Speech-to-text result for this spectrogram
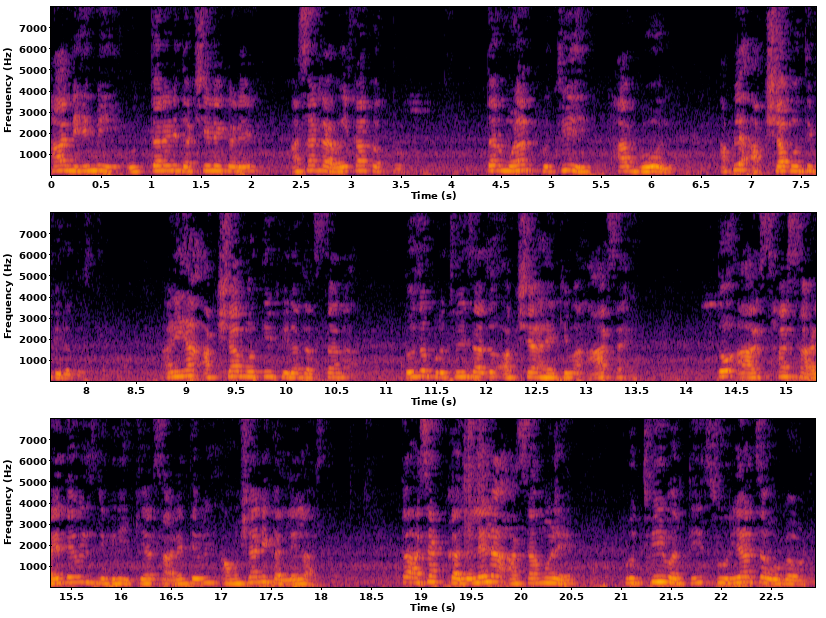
हा नेहमी उत्तर आणि दक्षिणेकडे असा ट्रॅव्हल का करतो? तर मुळात पृथ्वी हा गोल आपल्या अक्षाभोवती फिरत असतो. आणि ह्या अक्षाभोवती फिरत असताना तो जो पृथ्वीचा जो अक्ष आहे किंवा आस आहे तो आस हा साडेतेवीस डिग्री किंवा साडेतेवीस अंशाने कललेला असतो. तर अशा कललेल्या आसामुळे पृथ्वीवरती सूर्याचं उगवणं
